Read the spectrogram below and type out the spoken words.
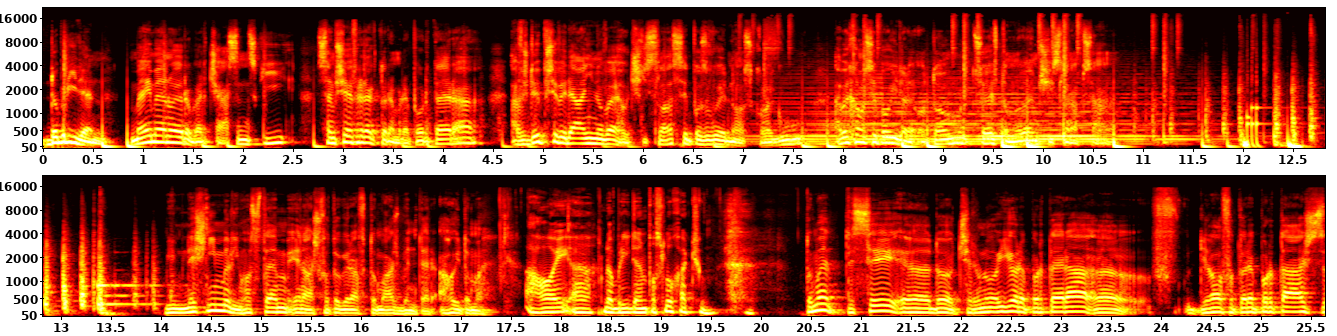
Dobrý den, mé jméno je Robert Čásenský, jsem šéf-redaktorem reportéra a vždy při vydání nového čísla si pozvu jednoho z kolegů, abychom si povídali o tom, co je v tom novém čísle napsáno. Mým dnešním milým hostem je náš fotograf Tomáš Binter. Ahoj Tome. Ahoj a dobrý den posluchačům. Tome, ty jsi eh, do červnového reportéra eh, dělal fotoreportáž z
